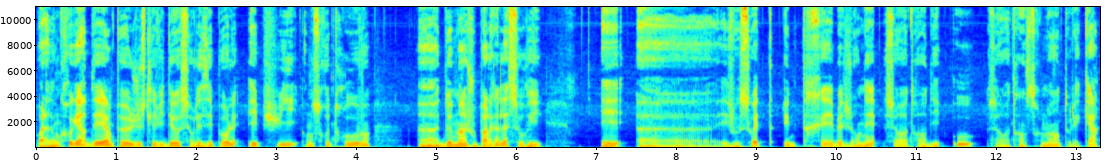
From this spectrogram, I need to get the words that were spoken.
Voilà, donc regardez un peu juste les vidéos sur les épaules et puis on se retrouve euh, demain, je vous parlerai de la souris et, euh, et, je vous souhaite une très belle journée sur votre ordi ou sur votre instrument, en tous les cas,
